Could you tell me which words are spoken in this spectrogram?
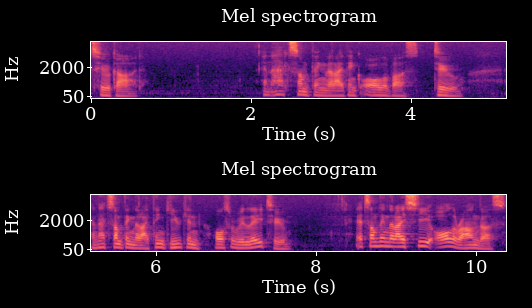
to God. And that's something that I think all of us do. And that's something that I think you can also relate to. It's something that I see all around us.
